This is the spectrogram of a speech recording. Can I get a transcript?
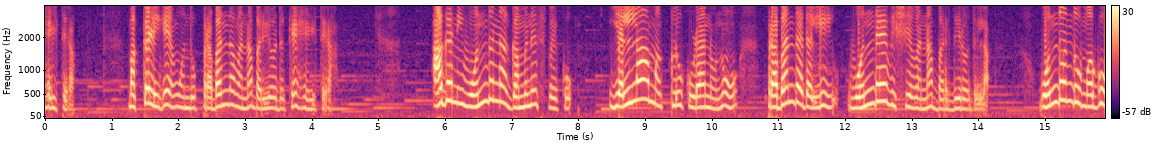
ಹೇಳ್ತೀರಾ? ಮಕ್ಕಳಿಗೆ ಒಂದು ಪ್ರಬಂಧವನ್ನು ಬರೆಯೋದಕ್ಕೆ ಹೇಳ್ತೀರಾ? ಆಗ ನೀವು ಒಂದನ್ನು ಗಮನಿಸಬೇಕು. ಎಲ್ಲ ಮಕ್ಕಳು ಕೂಡ ಪ್ರಬಂಧದಲ್ಲಿ ಒಂದೇ ವಿಷಯವನ್ನು ಬರೆದಿರೋದಿಲ್ಲ. ಒಂದೊಂದು ಮಗು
